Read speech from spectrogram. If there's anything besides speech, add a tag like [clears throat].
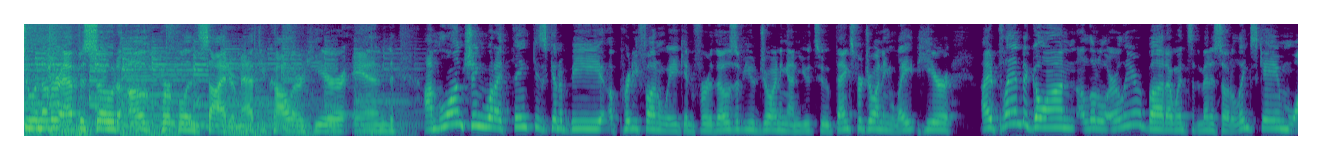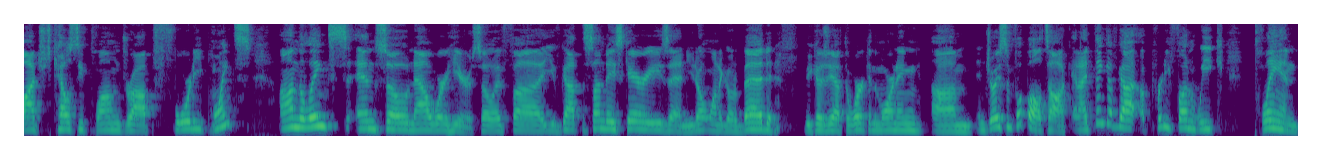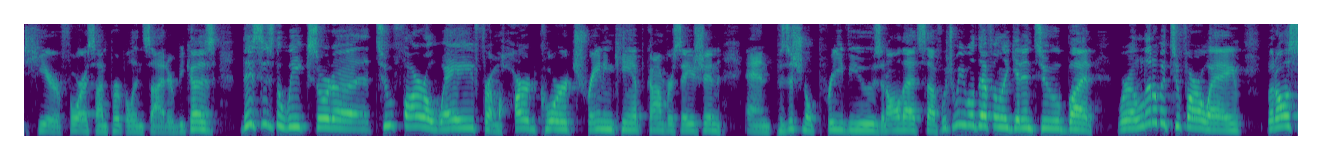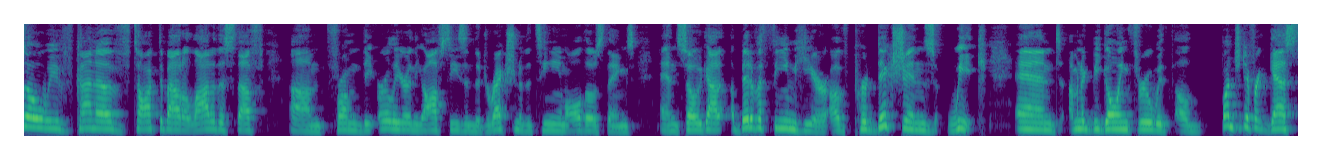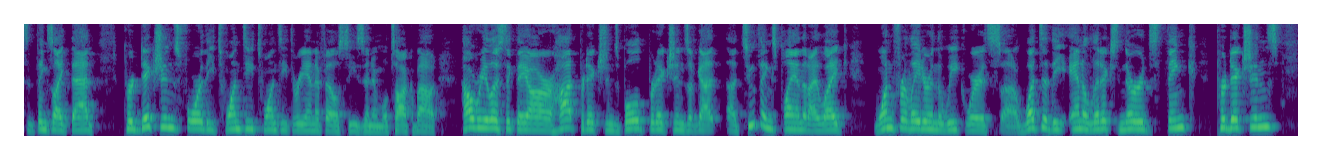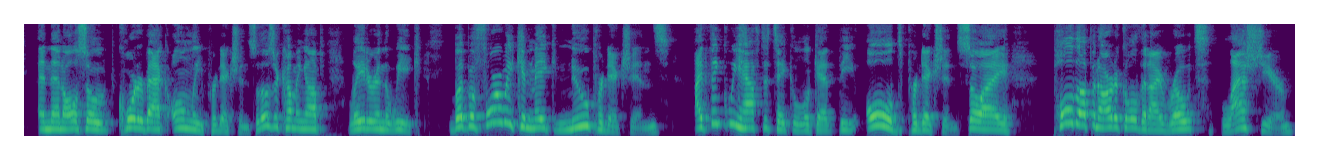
To another episode of Purple Insider. Matthew Coller here, and I'm launching what I think is going to be a pretty fun week. And for those of you joining on YouTube, thanks for joining late here. I had planned to go on a little earlier, but I went to the Minnesota Lynx game, watched Kelsey Plum drop 40 points on the Lynx, and so now we're here. So if uh, you've got the Sunday scaries and you don't want to go to bed, because you have to work in the morning. Um, enjoy some football talk. And I think I've got a pretty fun week planned here for us on Purple Insider because this is the week sort of too far away from hardcore training camp conversation and positional previews and all that stuff, which we will definitely get into, but we're a little bit too far away. But also, we've kind of talked about a lot of the stuff um, from the earlier in the offseason, the direction of the team, all those things. And so we got a bit of a theme here of predictions week. And I'm going to be going through with a bunch of different guests and things like that. Predictions for the 2023 NFL season. And we'll talk about how realistic they are, hot predictions, bold predictions. I've got uh, two things planned that I like. One for later in the week, where it's uh, what do the analytics nerds think predictions, and then also quarterback only predictions. So those are coming up later in the week. But before we can make new predictions, I think we have to take a look at the old predictions. So I pulled up an article that I wrote last year,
